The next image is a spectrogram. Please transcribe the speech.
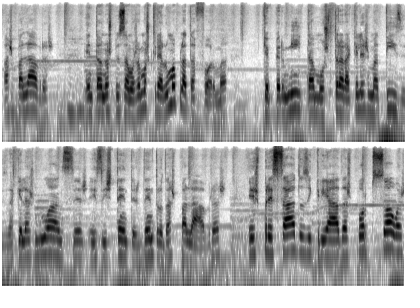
As palavras. Uhum. Então nós pensamos, vamos criar uma plataforma que permita mostrar aqueles matizes, aquelas nuances existentes dentro das palavras, expressadas e criadas por pessoas.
